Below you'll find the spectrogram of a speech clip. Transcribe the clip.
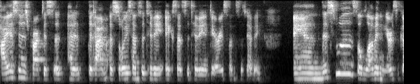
highest in his practice at the time, a soy sensitivity, egg sensitivity, and dairy sensitivity. And this was 11 years ago.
